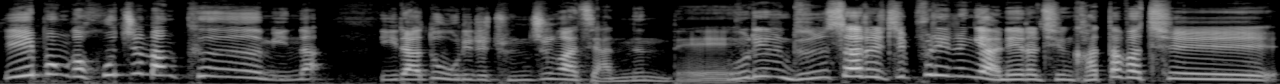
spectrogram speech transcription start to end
일본과 호주만큼이나 이라도 우리를 존중하지 않는데. 우리는 눈살을 찌푸리는 게 아니라 지금 갖다 바칠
